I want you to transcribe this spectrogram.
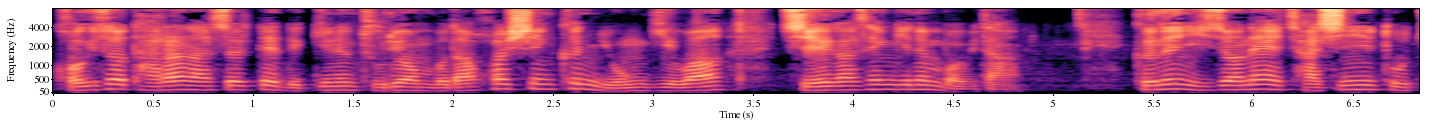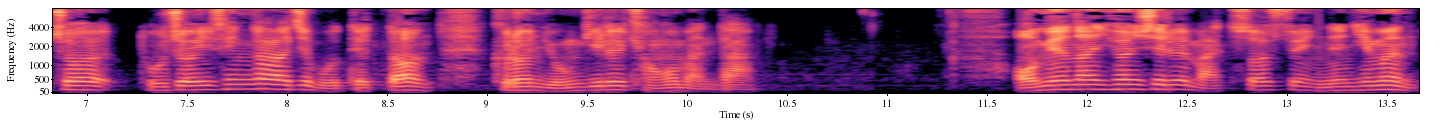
거기서 달아났을 때 느끼는 두려움보다 훨씬 큰 용기와 지혜가 생기는 법이다. 그는 이전에 자신이 도처, 도저히 생각하지 못했던 그런 용기를 경험한다. 엄연한 현실을 맞설 수 있는 힘은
